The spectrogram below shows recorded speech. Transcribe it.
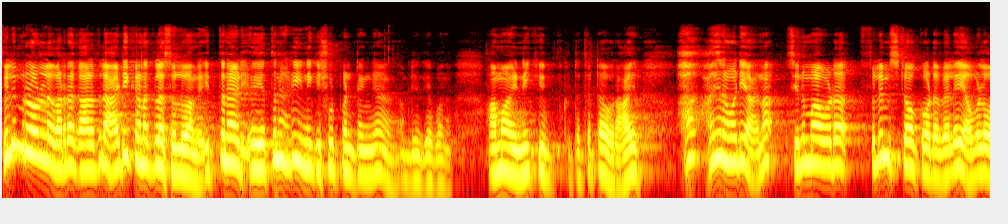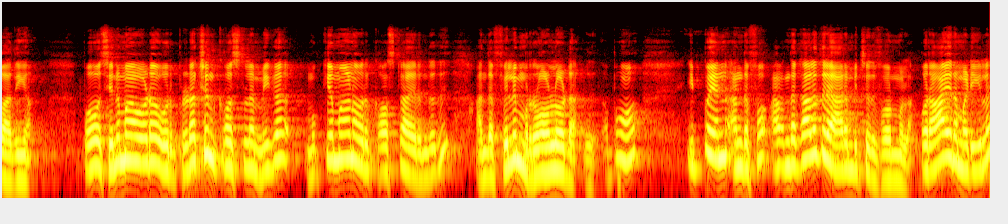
ஃபிலிம் ரோலில் வர்ற காலத்தில் அடிக்கணக்கில் சொல்லுவாங்க. இத்தனை அடி எத்தனை அடி இன்றைக்கி ஷூட் பண்ணிட்டீங்க? அப்படின்னு கேட்பாங்க. ஆமாம் இன்றைக்கி கிட்டத்தட்ட ஒரு ஆயிரம் ஆயிரம் அடி ஆனால் சினிமாவோட ஃபிலிம் ஸ்டாக்கோட விலை அவ்வளோ அதிகம். இப்போது சினிமாவோட ஒரு ப்ரொடக்ஷன் காஸ்ட்டில் மிக முக்கியமான ஒரு காஸ்ட்டாக இருந்தது அந்த ஃபிலிம் ரோலோட அது. அப்போது இப்போ என்ன அந்த ஃபோ அந்த காலத்தில் ஆரம்பித்தது ஃபார்முலா ஒரு ஆயிரம் அடியில்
